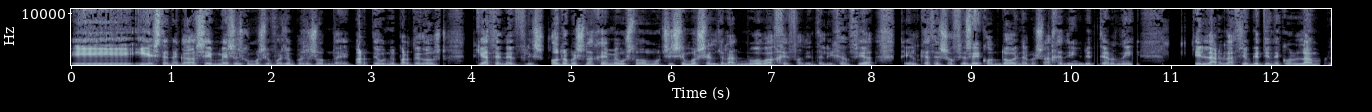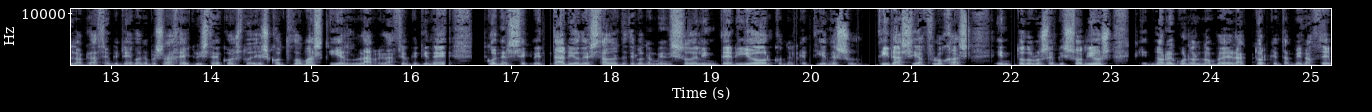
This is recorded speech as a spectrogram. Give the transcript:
y, y estrenan cada seis meses como si fuesen, pues eso, de parte uno y parte dos que hace Netflix. Otro personaje que me gustado muchísimo es el de la nueva jefa de inteligencia, el que hace Sofía sí. de Condo en el personaje de Ingrid Terney. En la relación que tiene con Lam, la relación que tiene con el personaje de Kristen Scott Thomas y en la relación que tiene con el secretario de Estado, es decir, con el ministro del Interior, con el que tiene sus tiras y aflojas en todos los episodios, que no recuerdo el nombre del actor que también hace,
